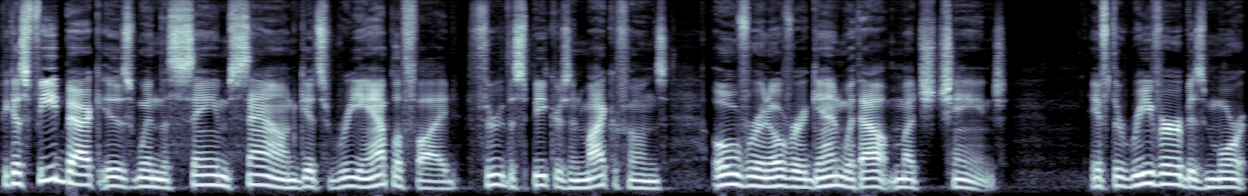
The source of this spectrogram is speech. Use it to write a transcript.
because feedback is when the same sound gets reamplified through the speakers and microphones over and over again without much change. If the reverb is more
